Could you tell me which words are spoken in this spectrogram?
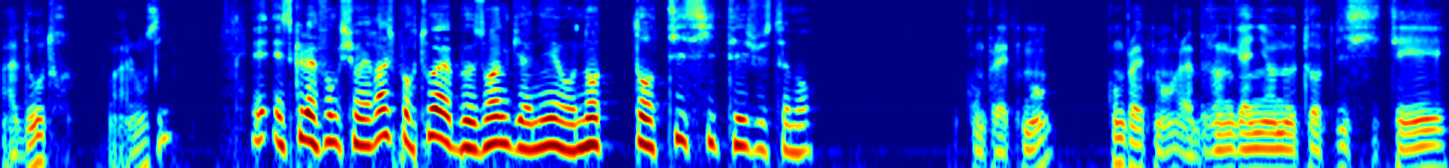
à, d'autres, bah, allons-y. Est-ce que la fonction RH pour toi a besoin de gagner en authenticité justement? Complètement, complètement. Elle a besoin de gagner en authenticité,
